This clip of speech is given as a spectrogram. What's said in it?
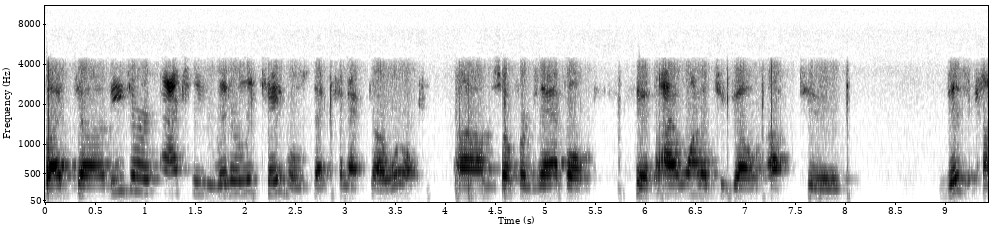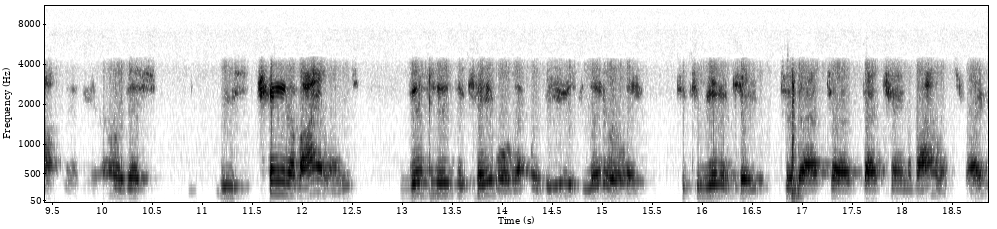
But uh, these are actually literally cables that connect our world. Um, so, for example, if I wanted to go up to this continent here, or this these chain of islands, this is the cable that would be used literally to communicate to that uh, that chain of islands, right?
